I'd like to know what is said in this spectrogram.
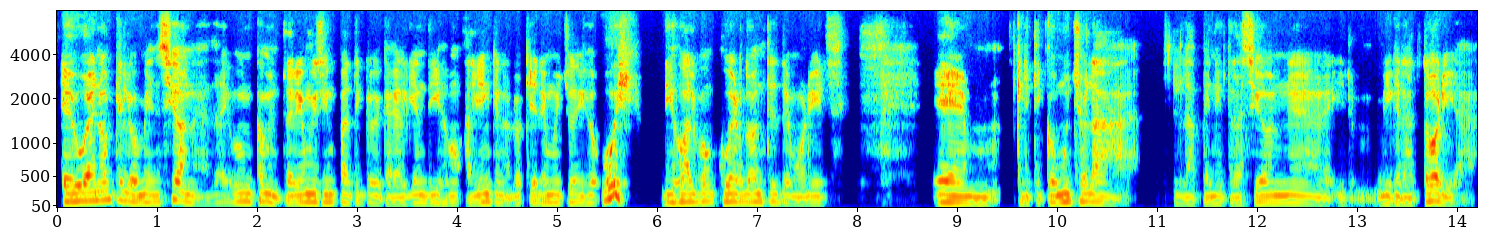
Qué bueno que lo mencionas. Hay un comentario muy simpático de que alguien dijo, alguien que no lo quiere mucho, dijo, uy, dijo algo cuerdo antes de morirse. Em, criticó mucho la, la penetración eh, migratoria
